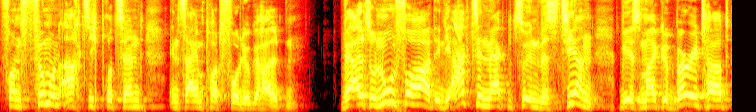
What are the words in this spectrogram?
von 85 Prozent in seinem Portfolio gehalten. Wer also nun vorhat, in die Aktienmärkte zu investieren, wie es Michael Burry tat,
